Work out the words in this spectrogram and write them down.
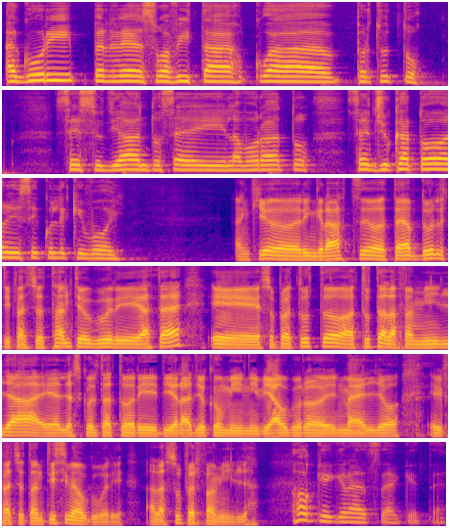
Auguri per la sua vita qua, per tutto sei studiando, sei lavorato, sei giocatore, sei quello che vuoi. Anch'io ringrazio te Abdul, ti faccio tanti auguri a te e soprattutto a tutta la famiglia e agli ascoltatori di Radio Comini. Vi auguro il meglio e vi faccio tantissimi auguri alla super famiglia. Ok, grazie anche a te.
